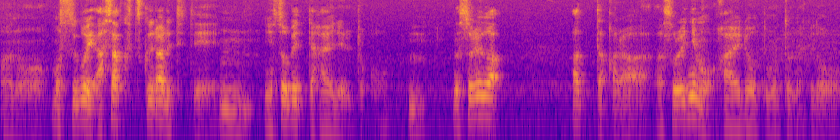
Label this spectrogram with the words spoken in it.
あのもうすごい浅く作られてて、うん。寝そべって入れるとこ。うん。でそれがあったからあそれにも入ろうと思ったんだけど、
